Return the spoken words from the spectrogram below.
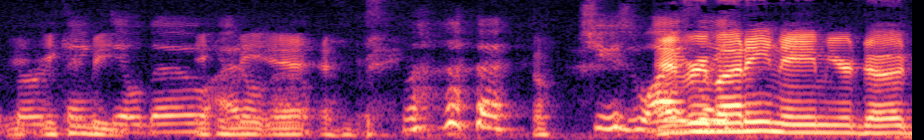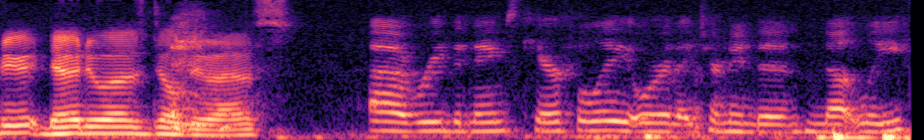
the bird it be- dildo. it can I don't know. Choose wisely. everybody name your dodu- doduos dilduos. uh, read the names carefully, or they turn into nut leaf.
